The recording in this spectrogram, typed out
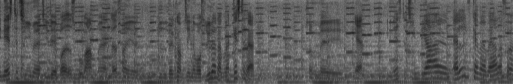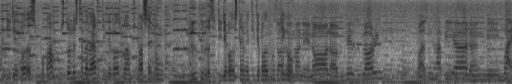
I næste time af dit uh, Breds program er jeg glad for at uh, byde velkommen til en af vores lyttere, der vil være gæstevært. Som, uh, ja, i næste time. Vi har, uh, alle kan være værter for DJ Breds program. Hvis du har lyst til at være vært for DJ Breds program, så bare send nogle lydbider til DJ Breds, snævler djbreds.dk. Solomon in all of his glory wasn't happier than me. Why?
